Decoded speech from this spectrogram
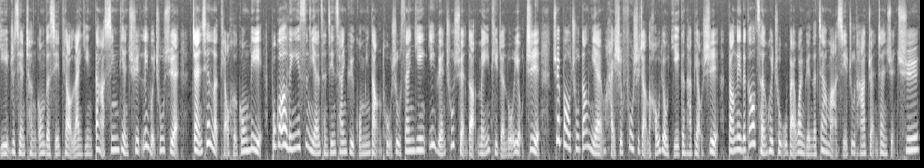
谊日前成功的协调蓝营大新店区立委初选，展现了调和功力。不过，二零一四年曾经参与国民党土树三英议员初选的媒体人罗有志，却爆出当年还是副市长的侯友谊跟他表示，党内的高层会出五百万元的价码协助他转战选区。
